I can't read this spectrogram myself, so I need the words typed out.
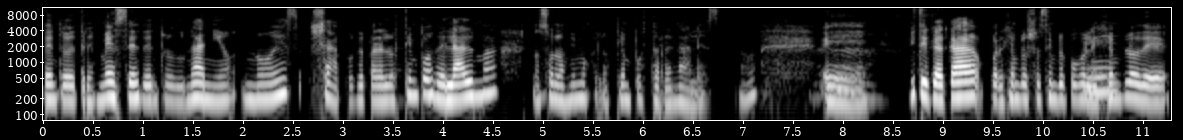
dentro de tres meses, dentro de un año. No es ya, porque para los tiempos del alma no son los mismos que los tiempos terrenales, ¿no? Eh, ah, viste que acá, por ejemplo, yo siempre pongo el sí, ejemplo de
